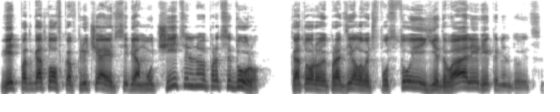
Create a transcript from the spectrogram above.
Ведь подготовка включает в себя мучительную процедуру, которую проделывать впустую едва ли рекомендуется.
